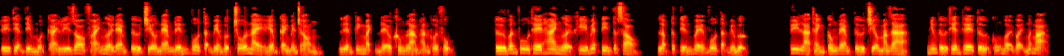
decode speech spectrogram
Tùy tiện tìm một cái lý do phái người đem từ chiêu ném đến vô tận viêm vực chỗ này hiểm cảnh bên trong liền kinh mạch đều không làm hắn khôi phục. Từ vân phu thê hai người khi biết tin tức sau, lập tức tiến về vô tận viêm vực. Tuy là thành công đem từ chiêu mang ra, nhưng từ thiên thê tử cũng bởi vậy mất mạng.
